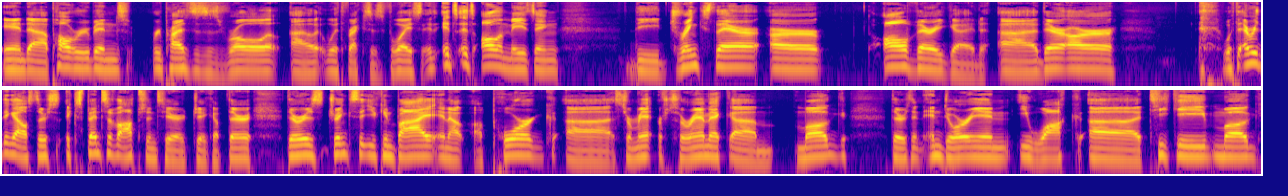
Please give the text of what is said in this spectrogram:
And uh, Paul Reubens reprises his role uh, with Rex's voice. It, it's it's all amazing. The drinks there are all very good. Uh, there are with everything else, there's expensive options here, Jacob. There, there is drinks that you can buy in a, a Porg uh, ceramic um, mug. There's an Endorian Ewok uh, tiki mug,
